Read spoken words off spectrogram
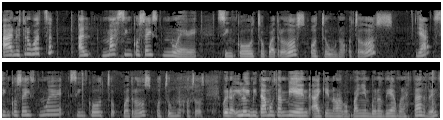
a nuestro WhatsApp al más 569 5842 8182 ¿Ya? 569-5842-8182. Bueno, y lo invitamos también a que nos acompañen Buenos días, buenas tardes,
